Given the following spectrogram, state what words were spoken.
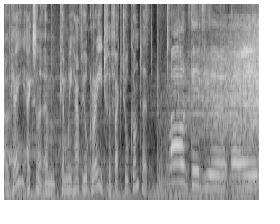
Okay, excellent. Um, can we have your grade for factual content? I'll give you a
